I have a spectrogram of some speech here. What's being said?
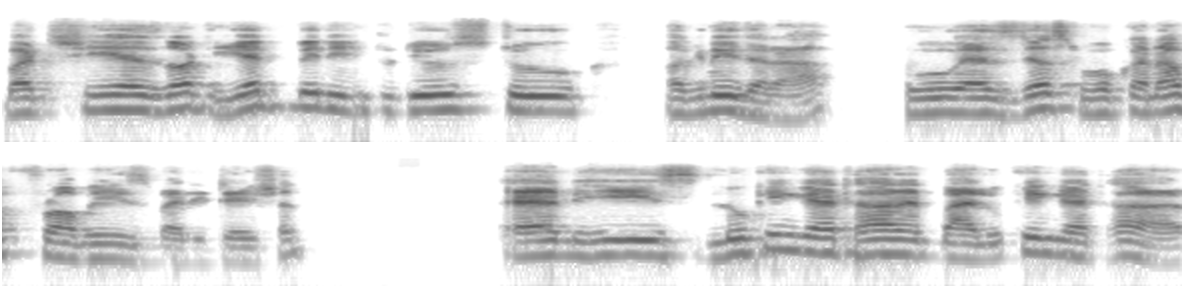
But she has not yet been introduced to Agnidhara, who has just woken up from his meditation. And he is looking at her, and by looking at her,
